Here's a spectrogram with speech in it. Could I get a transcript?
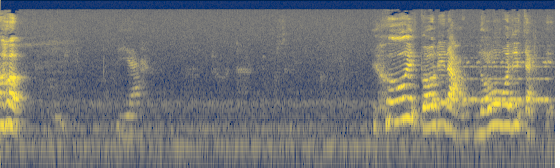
Uh, yeah. Who is voted out? No one was ejected.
